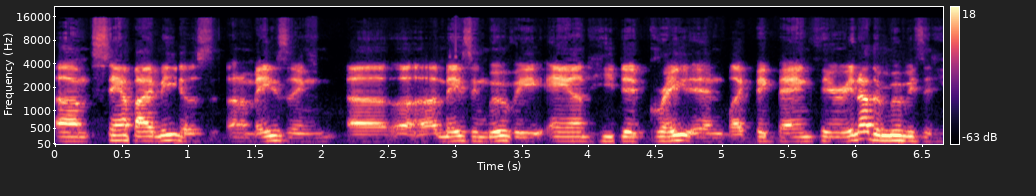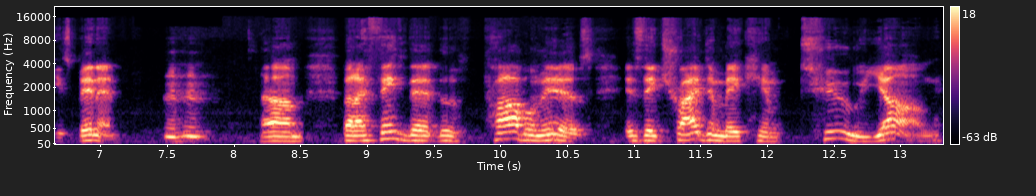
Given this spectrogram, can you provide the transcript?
Um, Stand by Me is an amazing, uh, uh, amazing movie, and he did great in like Big Bang Theory and other movies that he's been in. Mm-hmm. Um, but I think that the problem is, is they tried to make him too young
